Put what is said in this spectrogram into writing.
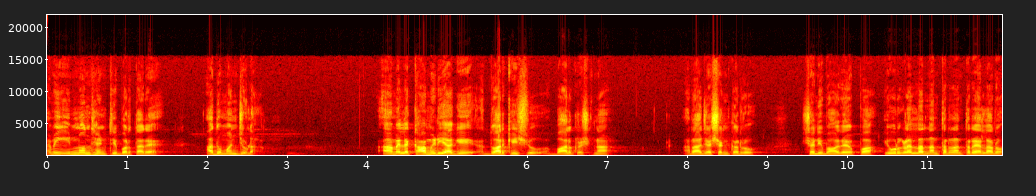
ಆಮೇಲೆ ಇನ್ನೊಂದು ಹೆಂಡತಿ ಬರ್ತಾರೆ, ಅದು ಮಂಜುಳ. ಆಮೇಲೆ ಕಾಮಿಡಿಯಾಗಿ ದ್ವಾರಕೀಶು, ಬಾಲಕೃಷ್ಣ, ರಾಜಶಂಕರು ಶನಿ ಮಹಾದೇವಪ್ಪ ಇವರುಗಳೆಲ್ಲ ನಂತರ ನಂತರ ಎಲ್ಲರೂ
